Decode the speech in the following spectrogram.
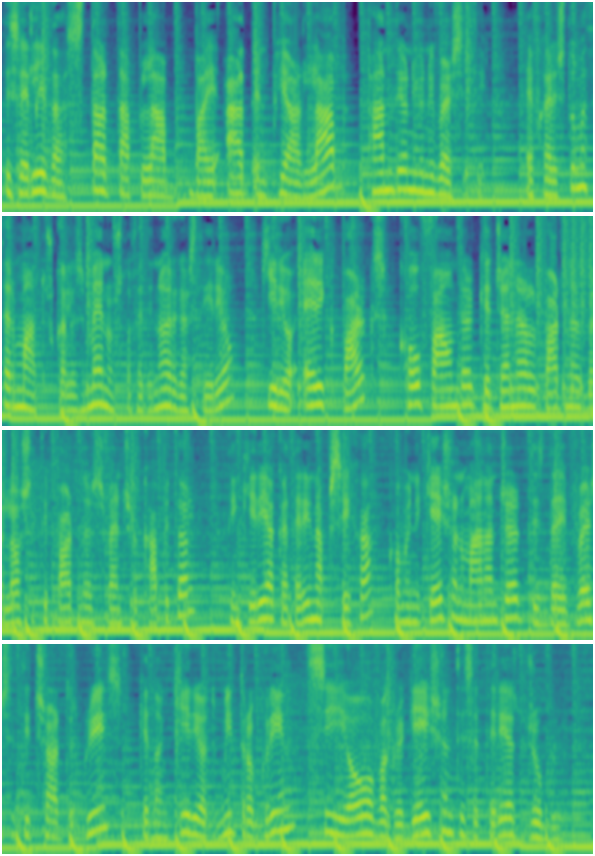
τη σελίδα Startup Lab by Ad NPR Lab, Pantheon University. Ευχαριστούμε θερμά τους καλεσμένους στο φετινό εργαστήριο, κύριο Eric Parks, Co-Founder και General Partner Velocity Partners Venture Capital, την κυρία Κατερίνα Ψύχα, Communication Manager της Diversity Charter Greece και τον κύριο Dmitro Green, CEO of Aggregation της εταιρείας Jubel.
